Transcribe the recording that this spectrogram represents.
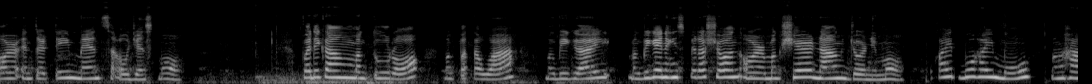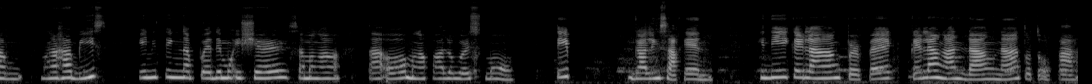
or entertainment sa audience mo. Pwede kang magturo, magpatawa, magbigay, magbigay ng inspirasyon or mag-share ng journey mo. Kahit buhay mo, mga, hab- mga hobbies, anything na pwede mo i-share sa mga tao, mga followers mo. Tip galing sa akin. Hindi kailangang perfect, kailangan lang na totoo ka.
